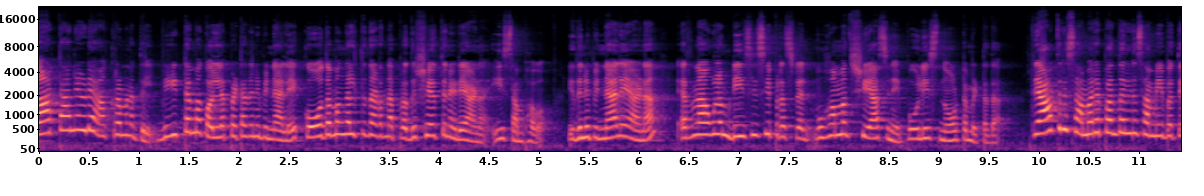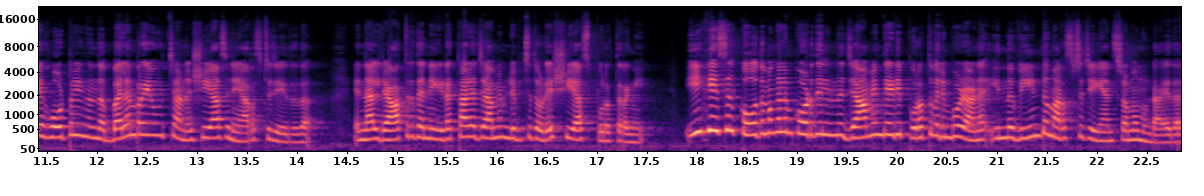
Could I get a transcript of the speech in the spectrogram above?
കാട്ടാനയുടെ ആക്രമണത്തിൽ വീട്ടമ്മ കൊല്ലപ്പെട്ടതിന് പിന്നാലെ കോതമംഗലത്ത് നടന്ന പ്രതിഷേധത്തിനിടെയാണ് ഈ സംഭവം. ഇതിനു പിന്നാലെയാണ് എറണാകുളം ഡി പ്രസിഡന്റ് മുഹമ്മദ് ഷിയാസിനെ പോലീസ് നോട്ടമിട്ടത്. രാത്രി സമരപന്തലിന് സമീപത്തെ ഹോട്ടലിൽ നിന്ന് ബലം പ്രയോഗിച്ചാണ് ഷിയാസിനെ അറസ്റ്റ് ചെയ്തത്. എന്നാൽ രാത്രി തന്നെ ഇടക്കാല ജാമ്യം ലഭിച്ചതോടെ ഷിയാസ് പുറത്തിറങ്ങി. ഈ കേസിൽ കോതമംഗലം കോടതിയിൽ നിന്ന് ജാമ്യം തേടി പുറത്തു വരുമ്പോഴാണ് ഇന്ന് വീണ്ടും അറസ്റ്റ് ചെയ്യാൻ ശ്രമമുണ്ടായത്.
